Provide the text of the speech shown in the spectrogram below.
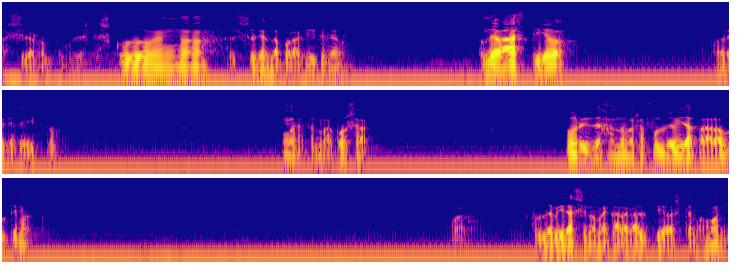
Así le rompemos este escudo, venga. El Selly anda por aquí, creo. ¿Dónde vas, tío? A ver qué te hizo. Vamos a hacer una cosa. Por ir dejándonos a full de vida para la última. Bueno, full de vida si no me carga el tío este mamón.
